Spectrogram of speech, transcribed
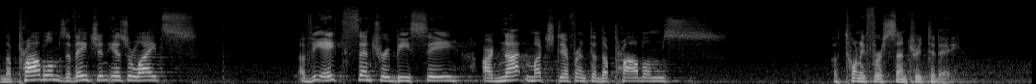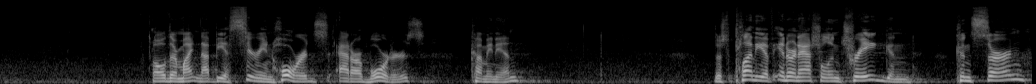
And the problems of ancient Israelites of the 8th century BC are not much different than the problems of 21st century today. Oh, there might not be Assyrian hordes at our borders coming in. There's plenty of international intrigue and concern.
